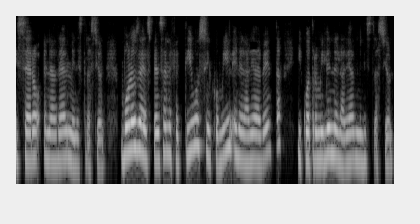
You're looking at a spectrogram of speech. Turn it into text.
y cero en el área de administración. Bonos de despensa en efectivo, 5 mil en el área de venta y 4 mil en el área de administración.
